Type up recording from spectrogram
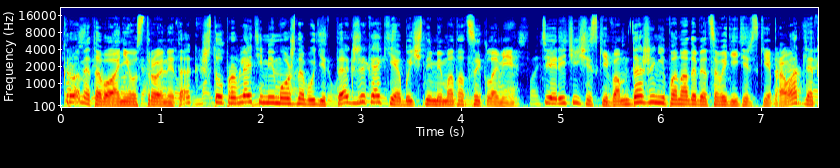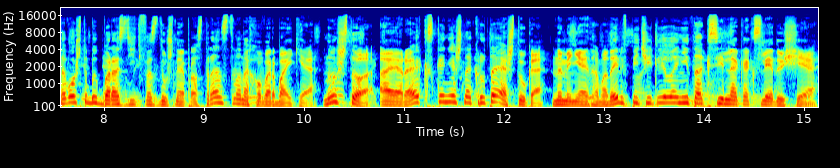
Кроме того, они устроены так, что управлять ими можно будет так же, как и обычными мотоциклами. Теоретически, вам даже не понадобятся водительские права для того, чтобы бороздить воздушное пространство на ховербайке. Ну что, ARX, конечно, крутая штука, но меня эта модель впечатлила не так сильно, как следующая.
